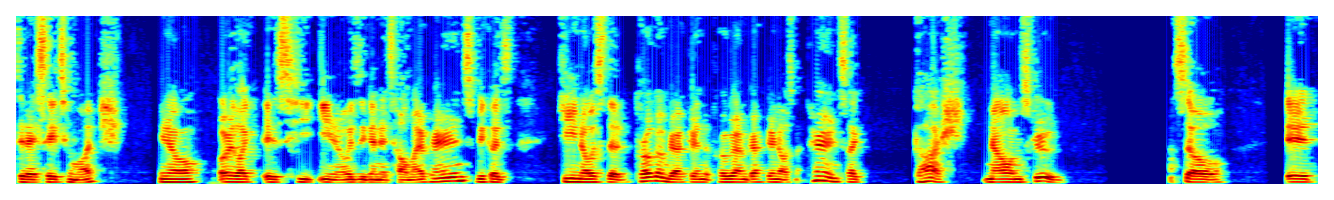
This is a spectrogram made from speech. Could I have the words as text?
did I say too much? You know, or like, is he, you know, is he going to tell my parents? Because he knows the program director and the program director knows my parents. Like, gosh, now I'm screwed. So it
